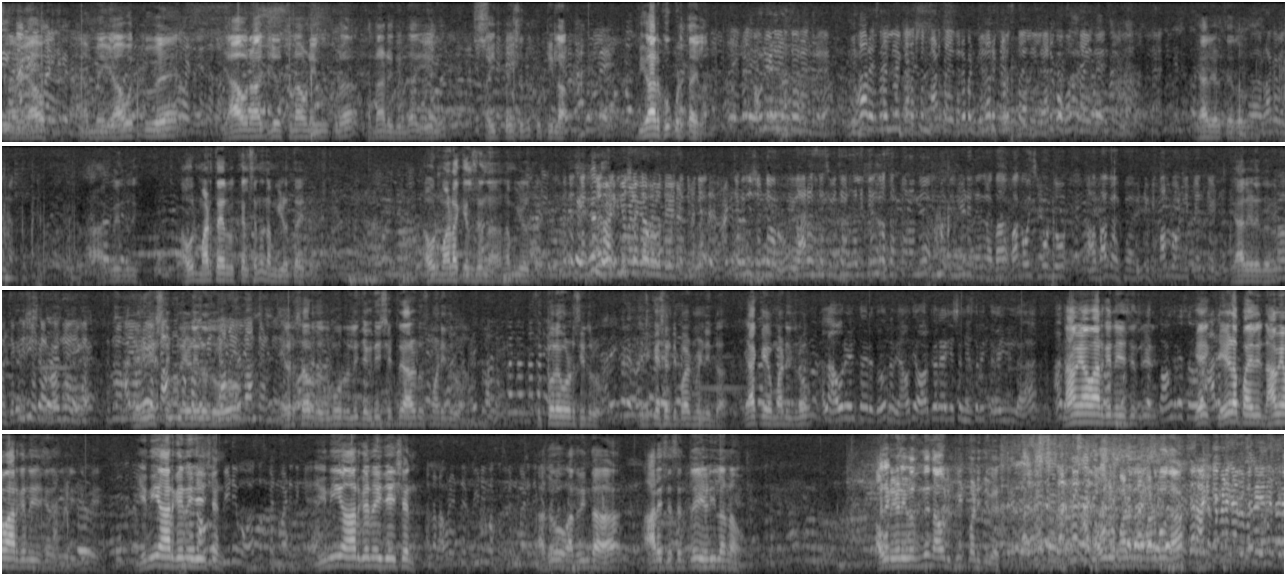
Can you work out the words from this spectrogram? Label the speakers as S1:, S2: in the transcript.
S1: ನೀವು
S2: ಯಾವ ನಮಗೆ ಯಾವತ್ತೂ ಯಾವ ರಾಜ್ಯ ಚುನಾವಣೆಗೂ ಕೂಡ ಕರ್ನಾಟಕದಿಂದ ಏನು ಐದು ಪೈಸೆನೂ ಕೊಟ್ಟಿಲ್ಲ. ಬಿಹಾರಕ್ಕೂ ಕೊಡ್ತಾ ಇಲ್ಲ.
S3: ಅವ್ರು ಏನು ಹೇಳ್ತಾರೆ ಅಂದ್ರೆ ಬಿಹಾರ ಹೆಸರಲ್ಲಿ ಕಲೆಕ್ಷನ್ ಮಾಡ್ತಾ ಇದ್ದಾರೆ ಬಟ್ ಬಿಹಾರಕ್ಕೆ ಕಳಿಸ್ತಾ ಇಲ್ಲ ಇಲ್ಲಿ ಯಾರಿಗೋ ಹೋಗ್ತಾ ಇದೆ ಅಂತ ಹೇಳಿ.
S2: ಯಾರು ಹೇಳ್ತಾ ಇರೋರು
S3: ರಾಘವೇಂದ್ರ.
S2: ರಾಘವೇಂದ್ರಿ. ಅವ್ರು ಮಾಡ್ತಾ ಇರೋ ಕೆಲಸನ ನಮ್ಗೆ ಹೇಳ್ತಾ ಇದ್ದಾರೆ ಅಷ್ಟೇ. ಅವ್ರು ಮಾಡೋ ಕೆಲಸನ ನಮ್ಗೆ
S3: ಹೇಳ್ತಾರೆ ಜಗದೀಶ್ ಶೆಟ್ಟರ್ ಅವರು ಹೇಳಿದ್ರು ಶೆಟ್ಟರ್ ಈ ಆರ್ ಎಸ್ ಎಸ್ ವಿಚಾರದಲ್ಲಿ ಕೇಂದ್ರ ಸರ್ಕಾರನೇ ಅನುಮತಿ ನೀಡಿದೆ ಅಂದ್ರೆ ಭಾಗವಹಿಸಬಹುದು ಆ ಭಾಗ ಇದಕ್ಕೆ ಪಾಲ್ಗೊಳ್ಳಿಕ್ಕೆ ಅಂತ ಹೇಳಿ.
S2: ಯಾರು ಹೇಳಿರೋದು
S3: ಜಗದೀಶ್ ಶೆಟ್ಟರ್ ಅವರು ಅಂದ್ರೆ ಈಗ
S2: ಜಗದೀಶ್ ಶೆಟ್ಟಿ ಹೇಳಿರೋದು ಎರಡ್ ಸಾವಿರದ ಹದಿಮೂರರಲ್ಲಿ ಜಗದೀಶ್ ಶೆಟ್ಟಿ ಆರ್ಡರ್ಸ್ ಮಾಡಿದ್ರು. ಸುತ್ತೋಲೆ ಹೊರಡಿಸಿದ್ರು. ಎಜುಕೇಶನ್ ಡಿಪಾರ್ಟ್ಮೆಂಟ್ನಿಂದ ಯಾಕೆ ಮಾಡಿದ್ರು?
S1: ಅಲ್ಲ ಅವ್ರು ಹೇಳ್ತಾ ಇರೋದು ನಾವು ಯಾವುದೇ ಆರ್ಗನೈಸೇಷನ್ ಹೆಸರು ಇಲ್ಲ ನಾವ್
S2: ಯಾವ ಆರ್ಗನೈಸೇಷನ್
S1: ಕಾಂಗ್ರೆಸ್
S2: ಏ ಕೇಳಪ್ಪ ಇಲ್ಲಿ ನಾವ್ಯಾವ ಆರ್ಗನೈಸೇಷನ್ ಹೇಳಿದ್ದೀವಿ? ಎನಿ ಆರ್ಗನೈಸೇಷನ್ ಎನಿ ಆರ್ಗನೈಸೇಷನ್ ಅದು ಅದರಿಂದ ಆರ್ ಎಸ್ ಎಸ್ ಅಂತಲೇ ಹೇಳಿಲ್ಲ ನಾವು. ಅವ್ರು ಹೇಳಿರೋದನ್ನೇ ನಾವು ರಿಪೀಟ್ ಮಾಡಿದ್ದೀವಿ ಅಷ್ಟೇ. ಅವರು ಮಾಡಿದ್ರೆ ಮಾಡ್ಬೋದಾ?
